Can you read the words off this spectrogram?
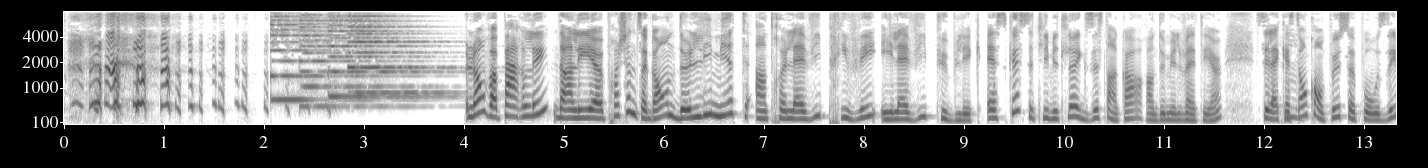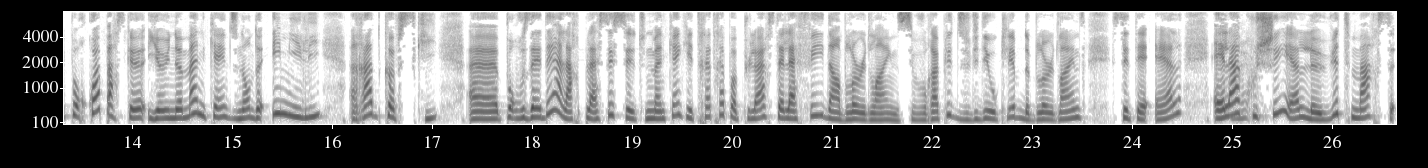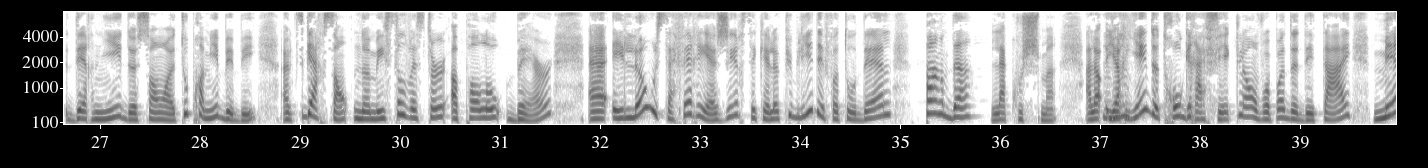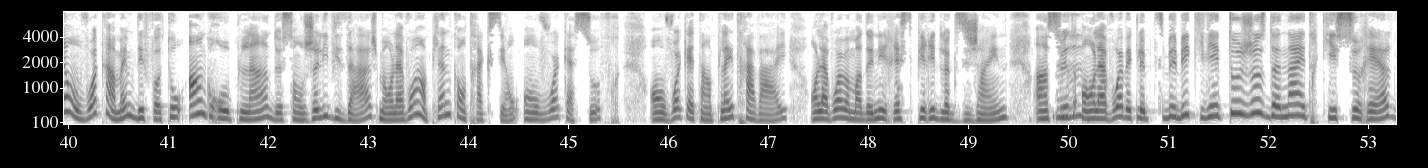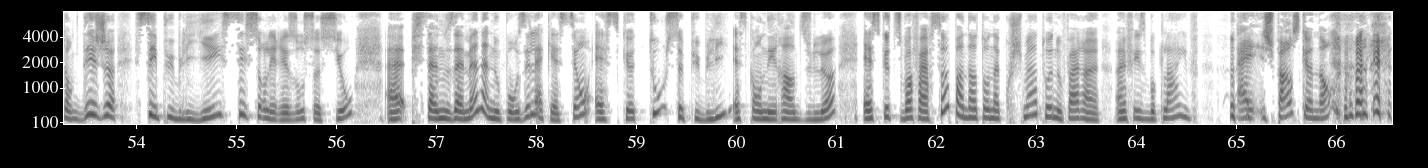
Là, on va parler dans les euh, prochaines secondes de limite entre la vie privée et la vie publique. Est-ce que cette limite-là existe encore en 2021? C'est la question qu'on peut se poser. Pourquoi? Parce qu'il y a une mannequin du nom de Émilie Radkowski. Euh, pour vous aider à la replacer, c'est une mannequin qui est très, très populaire. C'était la fille dans Blurred Lines. Si vous vous rappelez du vidéoclip de Blurred Lines, c'était elle. Elle a accouché, elle, le 8 mars dernier de son euh, tout premier bébé, un petit garçon nommé Sylvester Apollo Bear. Euh, et là où ça fait réagir, c'est qu'elle a publié des photos d'elle pendant l'accouchement. Alors, il n'y a rien de trop graphique, là, on voit pas de détails, mais on voit quand même des photos en gros plan de son joli visage, mais on la voit en pleine contraction, on voit qu'elle souffre, on voit qu'elle est en plein travail, on la voit à un moment donné respirer de l'oxygène. Ensuite, on la voit avec le petit bébé qui vient tout juste de naître, qui est sur elle. Donc déjà, c'est publié, c'est sur les réseaux sociaux. Euh, puis ça nous amène à nous poser la question, est-ce que tout se publie? Est-ce qu'on est rendu là? Est-ce que tu vas faire ça pendant ton accouchement, toi, nous faire un, un Facebook Live? Hey, je pense que non.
